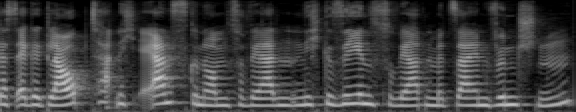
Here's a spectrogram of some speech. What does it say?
dass er geglaubt hat, nicht ernst genommen zu werden, nicht gesehen zu werden mit seinen Wünschen.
